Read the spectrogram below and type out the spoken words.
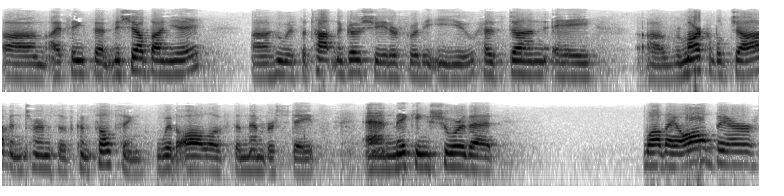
Um, I think that Michel Barnier, uh, who is the top negotiator for the EU, has done a uh, remarkable job in terms of consulting with all of the member states and making sure that while they all bear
